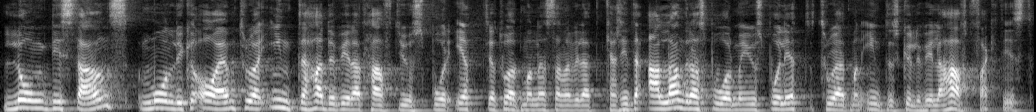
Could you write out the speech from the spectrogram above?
Lång distans. Månlycke AM tror jag inte hade velat haft just spår 1. Jag tror att man nästan har velat, kanske inte alla andra spår, men just spår 1 tror jag att man inte skulle vilja haft faktiskt.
